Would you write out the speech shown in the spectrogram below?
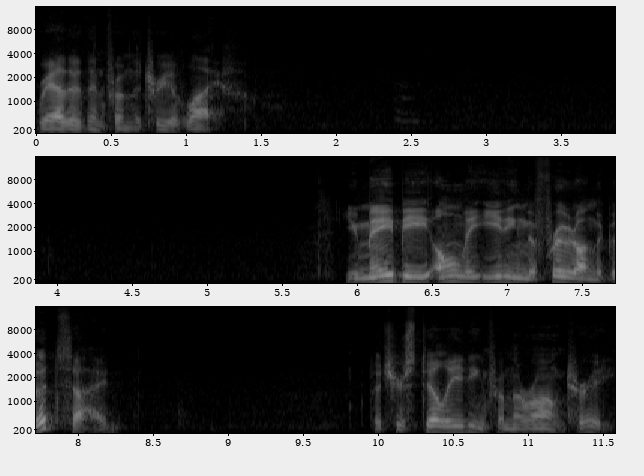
rather than from the tree of life. You may be only eating the fruit on the good side, but you're still eating from the wrong tree.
